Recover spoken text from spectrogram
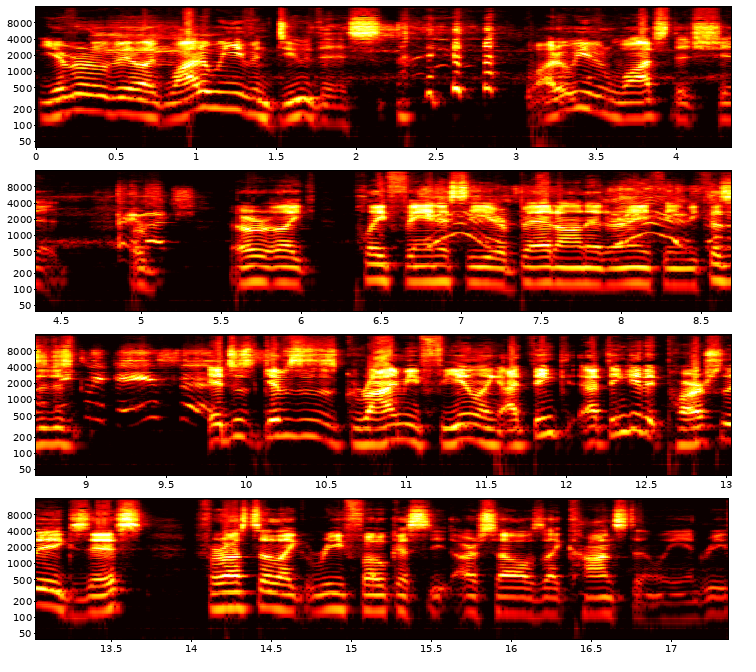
You ever be like, why do we even do this? why do we even watch this shit? Or- Or like play fantasy or bet on it or Yes, anything because it just basis. it just gives us this grimy feeling. I think I think it partially exists for us to like refocus ourselves like constantly and re-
